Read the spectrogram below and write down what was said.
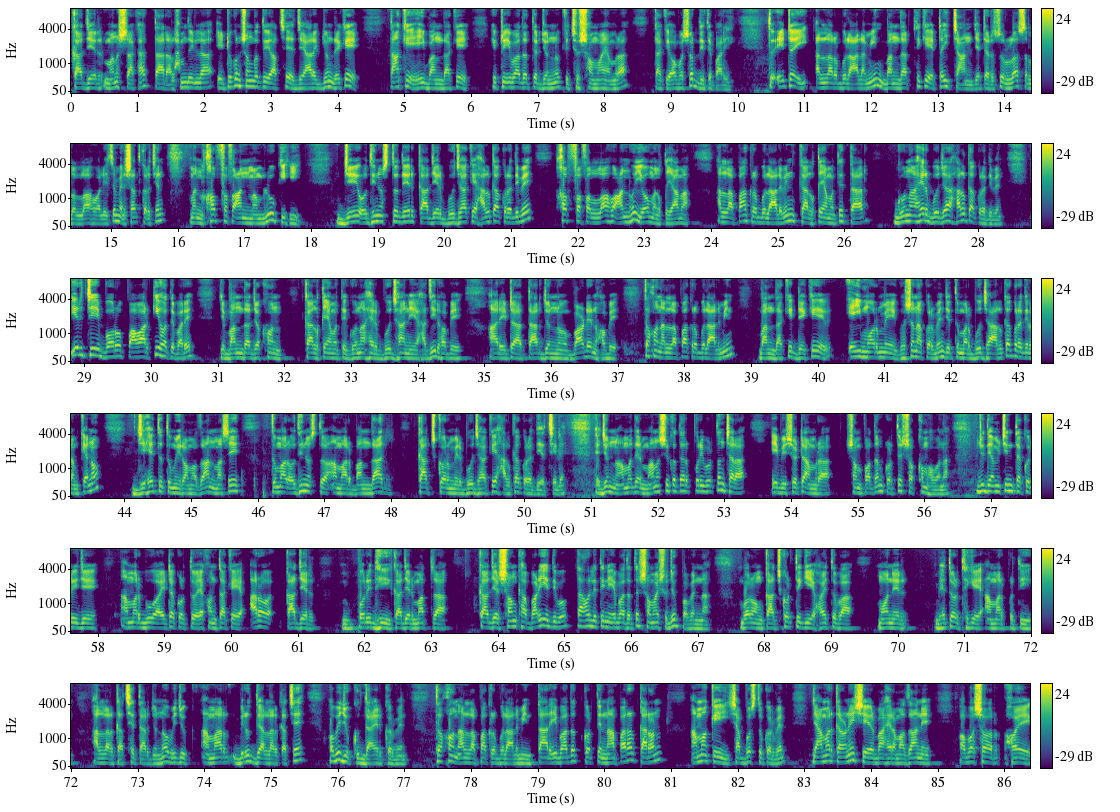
কাজের মানুষ রাখার, তার আলহামদুলিল্লাহ এইটুকুন সঙ্গতি আছে যে আরেকজন রেখে তাকে, এই বান্দাকে একটু ইবাদতের জন্য কিছু সময় আমরা তাকে অবসর দিতে পারি। তো এটাই আল্লাহ রবুল আলমিন বান্দার থেকে এটাই চান, যেটা রসুল্লাহ সাল্লাহ আলিয়াম এরশাদ করেছেন, মান খফফ আন মামলুকিহি যে অধীনস্থদের কাজের বোঝাকে হালকা করে দিবে খফফ আল্লাহ আনহু ইয়মাল কিয়ামা আল্লাহ পাক রব্বুল আলমিন কাল কিয়ামতে তার গুনাহের বোঝা হালকা করে দিবেন। এর চেয়ে বড় পাওয়ার কি হতে পারে? যে বান্দা যখন কাল কেয়ামতে গুনাহের বোঝা নিয়ে হাজির হবে আর এটা তার জন্য বার্ডেন হবে। তখন আল্লাহ পাক রব্বুল আলমিন বান্দাকে ডেকে এই মর্মে ঘোষণা করবেন যে, তোমার বোঝা হালকা করে দিলাম। কেন? যেহেতু তুমি রমাজান মাসে তোমার অধীনস্থ আমার বান্দার কাজকর্মের বোঝাকে হালকা করে দিয়েছিলে। এজন্য আমাদের মানসিকতার পরিবর্তন ছাড়া এই বিষয়টা আমরা সম্পাদন করতে সক্ষম হব না। যদি আমি চিন্তা করি যে, আমার বুয়া এটা করতো, এখন তাকে আরও কাজের পরিধি, কাজের মাত্রা, কাজের সংখ্যা বাড়িয়ে দিব, তাহলে তিনি এবাদতের সময় সুযোগ পাবেন না। বরং কাজ করতে গিয়ে হয়তোবা মনের ভেতর থেকে আমার প্রতি আল্লাহর কাছে তার জন্য অভিযোগ, আমার বিরুদ্ধে আল্লাহর কাছে অভিযোগ দায়ের করবেন। তখন আল্লাহ পাকরবুল আলমিন তার ইবাদত করতে না পারার কারণ আমাকেই সাব্যস্ত করবেন যে আমার কারণেই সে মাহের মাজানে অবসর হয়ে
